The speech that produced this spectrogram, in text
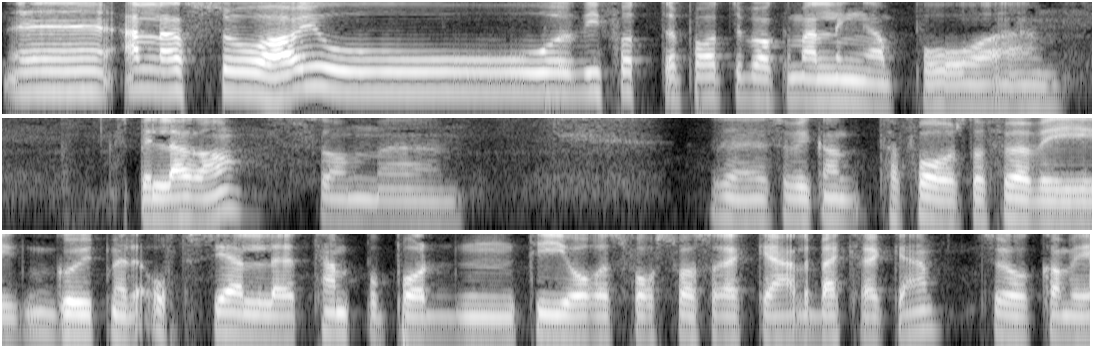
Eh, ellers så har jo vi fått et par tilbakemeldinger på eh, spillere som eh, så, så vi kan ta for oss da før vi går ut med det offisielle Tempopodden tiårets forsvarsrekke eller backrekke. Så kan vi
